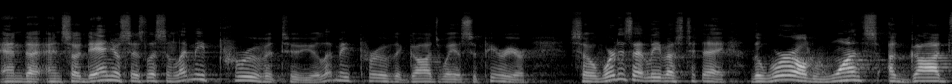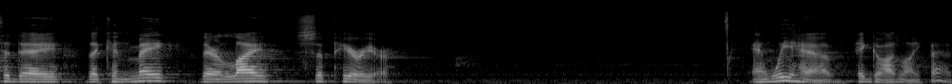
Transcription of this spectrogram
And, uh, and so Daniel says, Listen, let me prove it to you. Let me prove that God's way is superior. So, where does that leave us today? The world wants a God today that can make their life superior. And we have a God like that.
